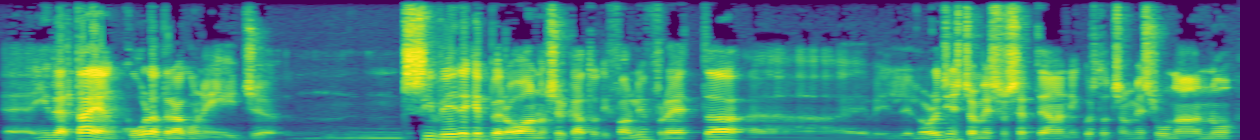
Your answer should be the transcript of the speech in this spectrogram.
eh, in realtà è ancora Dragon Age. Mm, si vede che però hanno cercato di farlo in fretta eh, l'Origins ci ha messo 7 anni questo ci ha messo un anno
